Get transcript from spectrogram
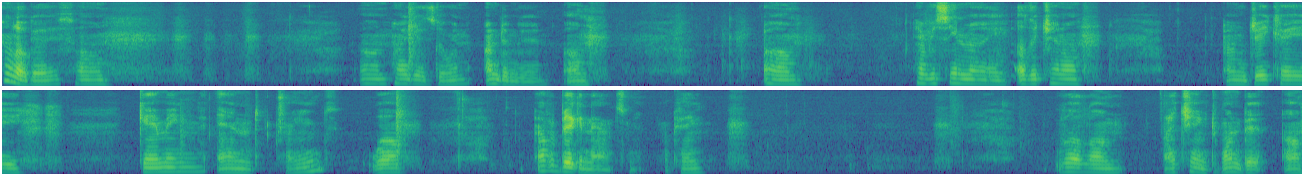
Hello guys, um, um, how you guys doing? I'm doing good, um, um, have you seen my other channel, um, JK Gaming and Trains? Well, I have a big announcement, okay? Well, um, I changed one bit, um,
